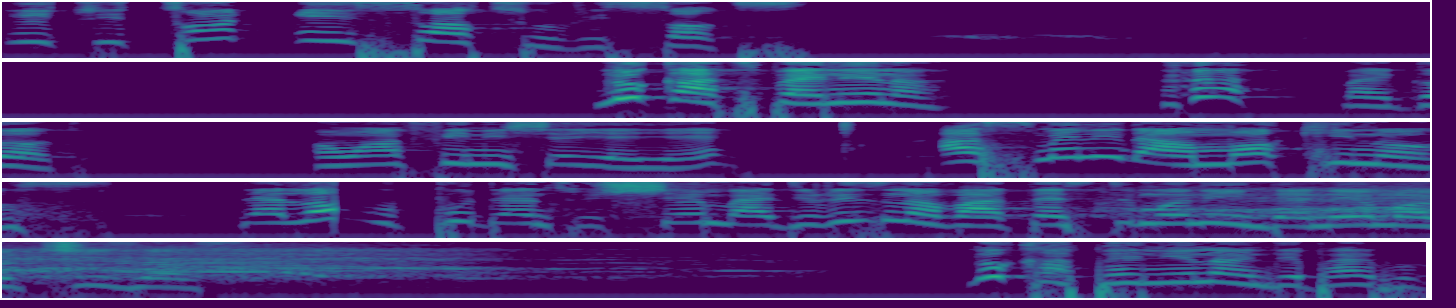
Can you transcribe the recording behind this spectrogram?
it will turn insult to result. Look at Peninnah. My God. I want to finish here, yeah? As many that are mocking us, the Lord will put them to shame by the reason of our testimony in the name of Jesus. Look at Peninnah in the Bible.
